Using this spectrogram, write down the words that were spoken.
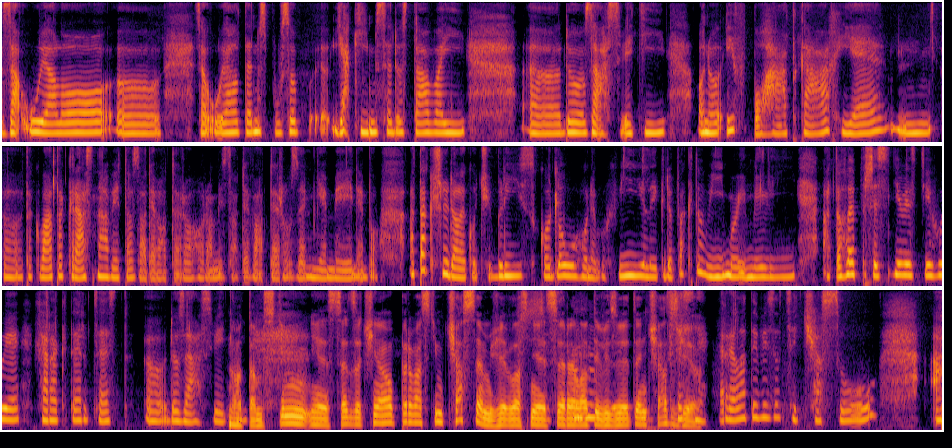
zaujalo, uh, zaujal ten způsob, jakým se dostávají uh, do zásvětí. Ono i v pohádkách je uh, taková ta krásná věta za devatero horami, za devatero zeměmi, nebo a tak šli daleko či blízko, dlouho nebo chvíli, kdo pak to ví, moji milí. A tohle přesně vystihuje charakter cest do zásvětí. No tam s tím se začíná operovat s tím časem, že vlastně se relativizuje ten čas, Přesně, že jo? relativizaci času a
